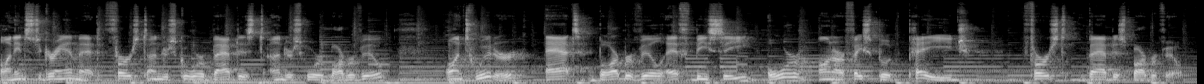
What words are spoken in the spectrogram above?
on Instagram at first underscore Baptist underscore Barbourville, on Twitter at Barbourville FBC, or on our Facebook page, First Baptist Barbourville.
